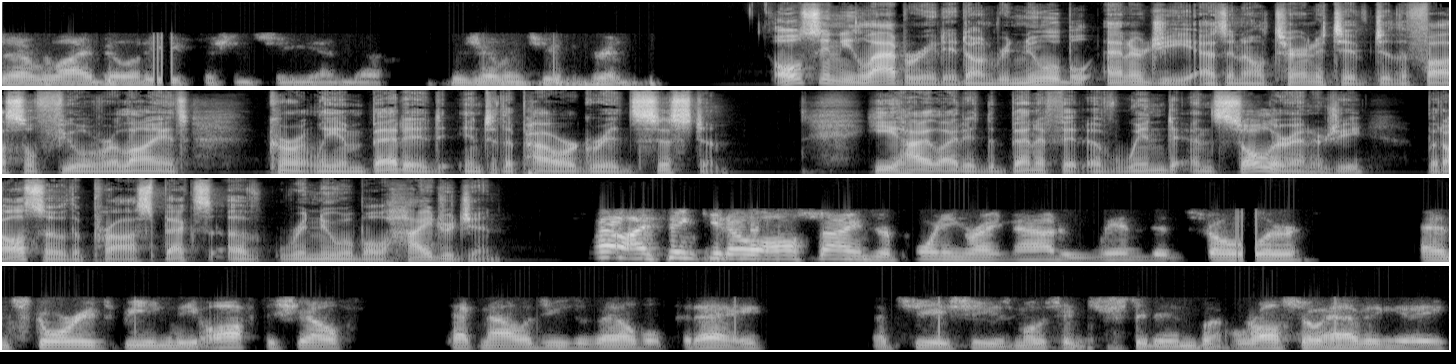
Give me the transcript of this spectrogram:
uh, reliability, efficiency, and uh, resiliency of the grid. Olson elaborated on renewable energy as an alternative to the fossil fuel reliance currently embedded into the power grid system. He highlighted the benefit of wind and solar energy, but also the prospects of renewable hydrogen. Well, I think, you know, all signs are pointing right now to wind and solar and storage being the off the shelf technologies available today that CAC is most interested in. But we're also having a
